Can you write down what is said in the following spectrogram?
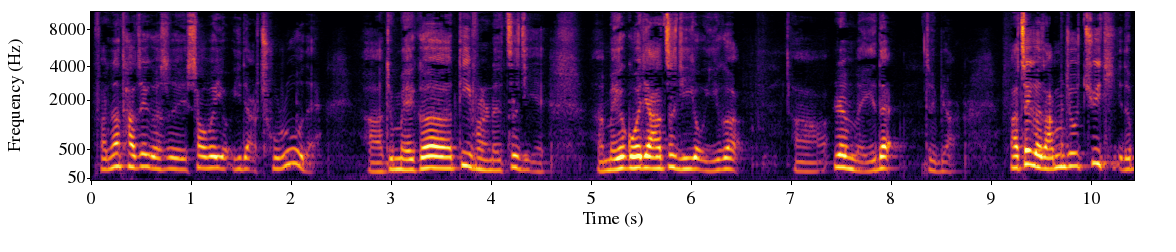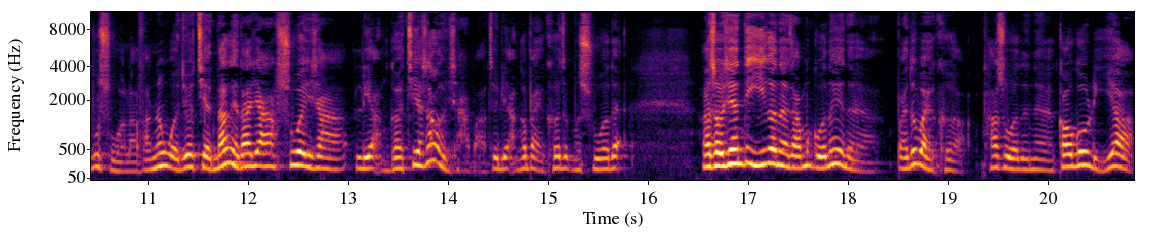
反正它这个是稍微有一点出入的啊，就每个地方的自己，啊，每个国家自己有一个啊认为的这边，那这个咱们就具体的不说了，反正我就简单给大家说一下两个介绍一下吧，这两个百科怎么说的啊？首先第一个呢，咱们国内的百度百科他说的呢，高句丽呀。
